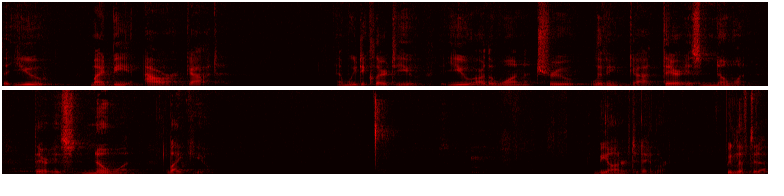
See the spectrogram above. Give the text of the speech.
that you might be our God. And we declare to you that you are the one true living God. There is no one, there is no one like you. Be honored today, Lord. We lift it up.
